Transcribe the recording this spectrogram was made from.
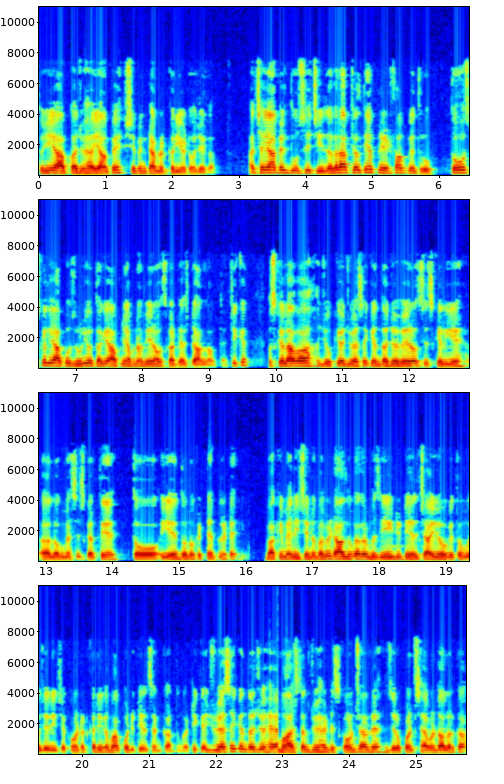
तो ये आपका जो है यहाँ पे शिपिंग टैबलेट क्रिएट हो जाएगा। अच्छा यहाँ पे एक दूसरी चीज़। अगर आप चलते हैं प्लेटफॉर्म के थ्रू तो उसके लिए आपको ज़रूरी होता है कि आपने अपना वेयर हाउस का एड्रेस डालना होता है, ठीक है? उसके अलावा यूके और यूएसए के अंदर जो वेयर हाउसेस के लिए लोग मैसेज करते हैं। तो ये दोनों के टेम्पलेट है। बाकी मैं नीचे नंबर भी डाल दूँगा। अगर मजीद डिटेल चाहिए होगी तो मुझे नीचे कॉन्टेक्ट करिएगा, मैं आपको डिटेल सेंड कर दूँगा, ठीक है? यूएसए के अंदर जो है मार्च तक जो है डिस्काउंट चल रहा है ज़ीरो पॉइंट सेवन डॉलर का।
